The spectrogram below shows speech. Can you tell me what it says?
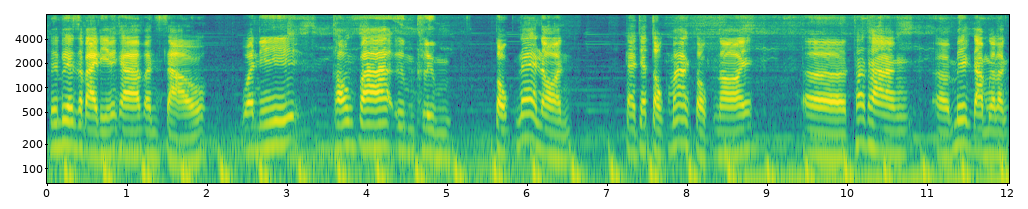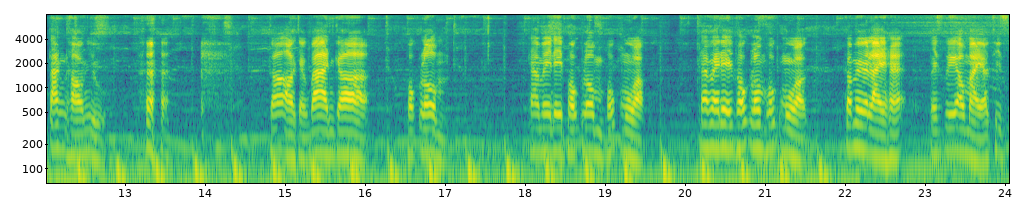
เพื่อนๆสบายดีไหมครับ วันเสาร์ วันนี้ท้องฟ้าอึมครึม ตกแน่นอน แต่จะตกมากตกน้อย เอ่อถ้าทางเเมฆดำกำลังตั้งท้องอยู่ ก็ออกจากบ้านก็พกร่ม ถ้าไม่ได้พกร่มพกหมวก ถ้าไม่ได้พกร่มพกหมวก ก็ไม่เป็นไรฮะ ไปซื้อเอาใหม่เอาที่เซ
